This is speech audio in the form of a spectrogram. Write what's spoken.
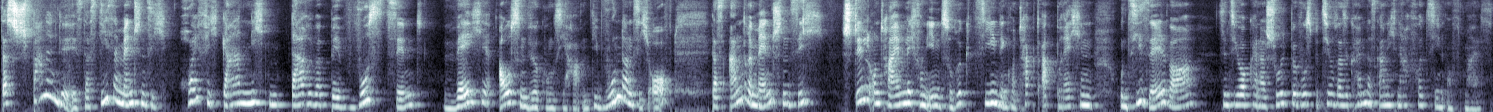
das Spannende ist, dass diese Menschen sich häufig gar nicht darüber bewusst sind, welche Außenwirkung sie haben. Die wundern sich oft, dass andere Menschen sich still und heimlich von ihnen zurückziehen, den Kontakt abbrechen und sie selber sind sich überhaupt keiner Schuld bewusst, beziehungsweise können das gar nicht nachvollziehen oftmals.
